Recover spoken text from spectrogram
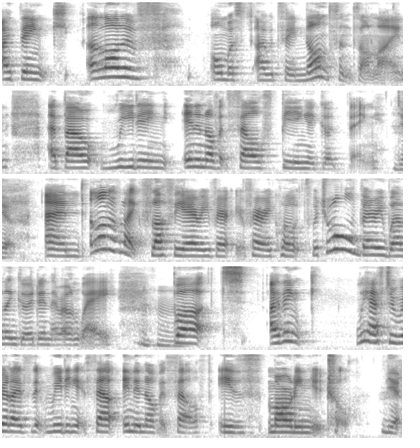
I think, a lot of almost, I would say, nonsense online about reading in and of itself being a good thing. yeah. And a lot of like fluffy, airy, fairy quotes, which are all very well and good in their own way. But I think we have to realize that reading itself, in and of itself, is morally neutral. Yeah.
